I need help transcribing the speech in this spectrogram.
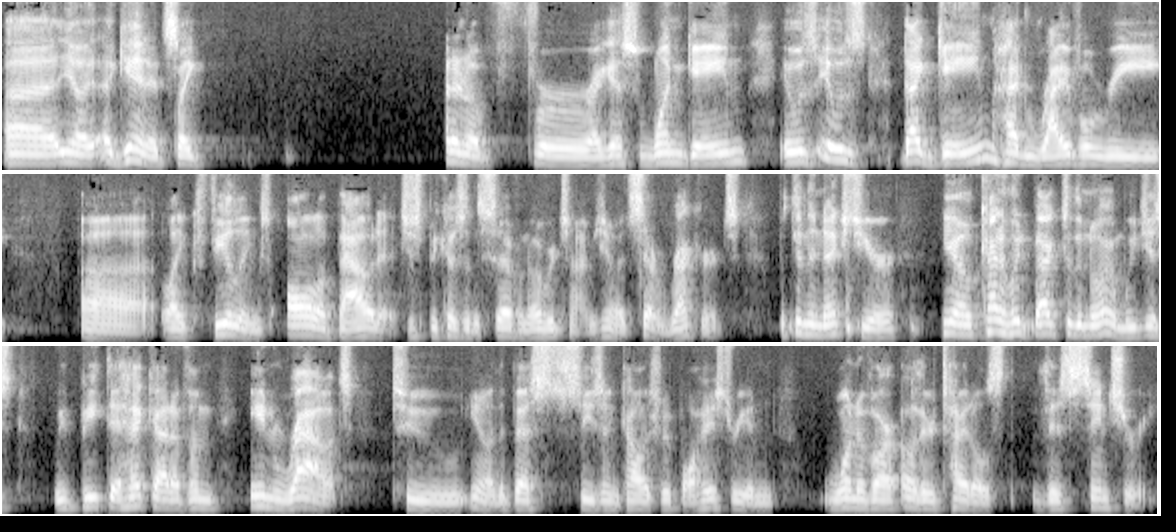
Uh, you know, again, it's like I don't know for I guess one game. It was it was that game had rivalry uh, like feelings all about it just because of the seven overtimes. You know, it set records. But then the next year, you know, kind of went back to the norm. We just we beat the heck out of them in route to you know the best season in college football history and one of our other titles this century.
